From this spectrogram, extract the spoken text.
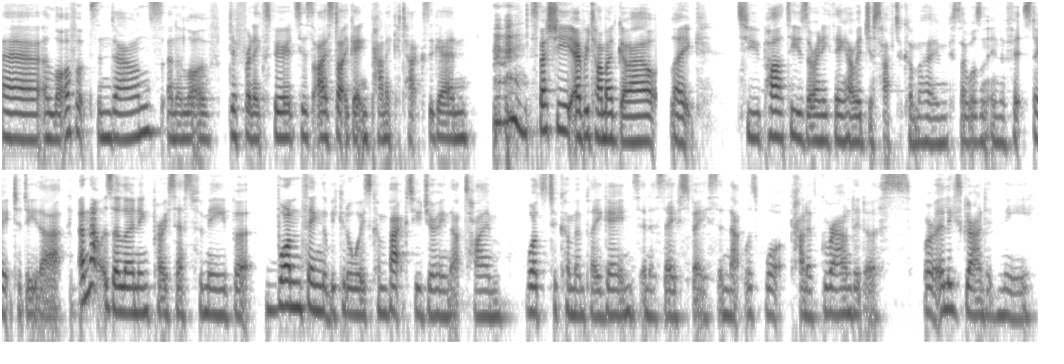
uh, a lot of ups and downs and a lot of different experiences i started getting panic attacks again especially every time i'd go out like to parties or anything, I would just have to come home because I wasn't in a fit state to do that. And that was a learning process for me. But one thing that we could always come back to during that time was to come and play games in a safe space. And that was what kind of grounded us, or at least grounded me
